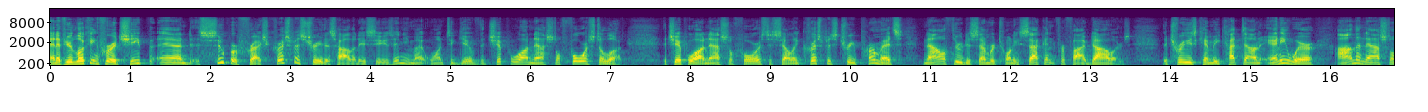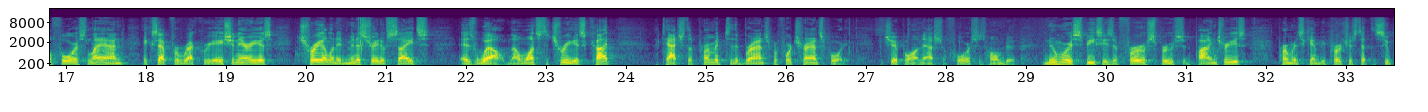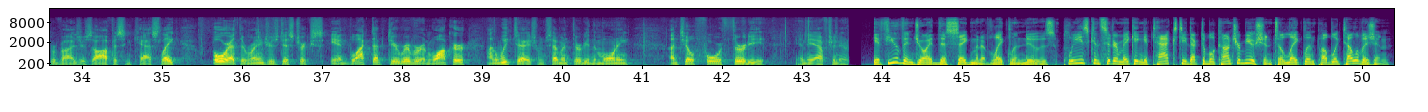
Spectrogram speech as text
And if you're looking for a cheap and super fresh Christmas tree this holiday season, you might want to give the Chippewa National Forest a look. The Chippewa National Forest is selling Christmas tree permits now through December 22nd for $5. The trees can be cut down anywhere on the National Forest land except for recreation areas, trail and administrative sites as well. Now once the tree is cut, attach the permit to the branch before transporting. The Chippewa National Forest is home to numerous species of fir, spruce, and pine trees. Permits can be purchased at the supervisor's office in Cass Lake or at the Rangers districts in Blackduck, Deer River, and Walker on weekdays from 7.30 in the morning until 4.30 in the afternoon. If you've enjoyed this segment of Lakeland News, please consider making a tax-deductible contribution to Lakeland Public Television.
